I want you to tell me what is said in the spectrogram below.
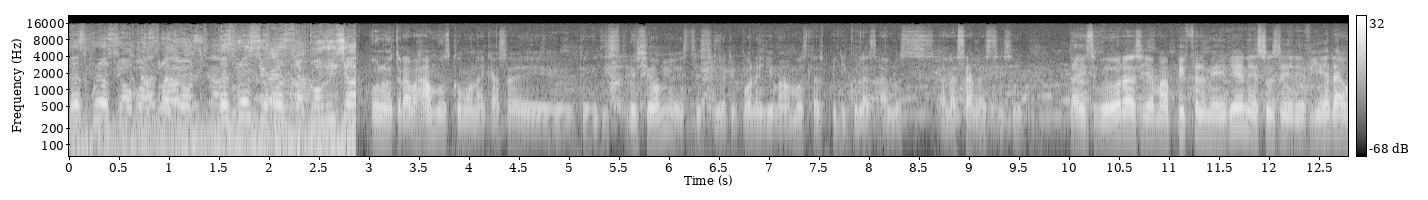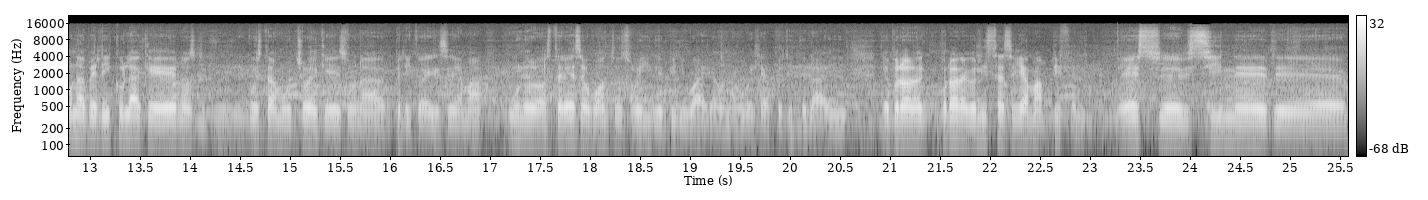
Desprecio vuestro Dios, desprecio vuestra codicia. Bueno, trabajamos como una casa de, de distribución, es decir, bueno, llevamos las películas a, los, a las salas de cine. La distribuidora se llama Piffle Median, eso se refiere a una película que nos gusta mucho que es una película que se llama 1, 2, 3 o 1, 2, 3 de Billy Wilder, una vieja película y el protagonista se llama Piffle. Es eh, cine de,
